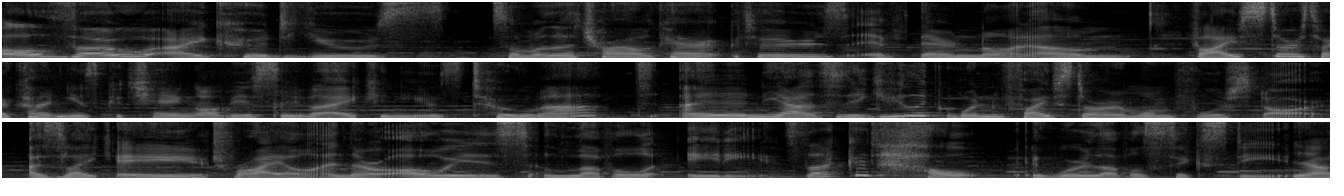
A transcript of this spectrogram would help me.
Although I could use some of the trial characters if they're not um five stars so i can't use Keqing obviously but i can use tomat. And yeah so they give you like one five star and one four star as like a trial and they're always level 80 so that could help if we're level 60 yeah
